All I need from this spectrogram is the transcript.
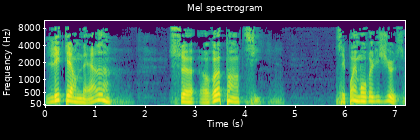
L'Éternel se repentit. C'est pas un mot religieux, ça.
